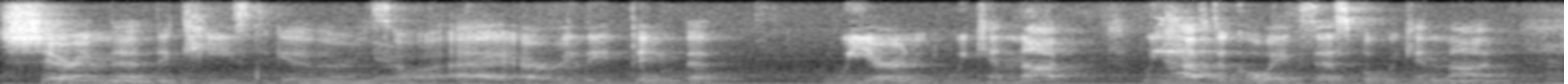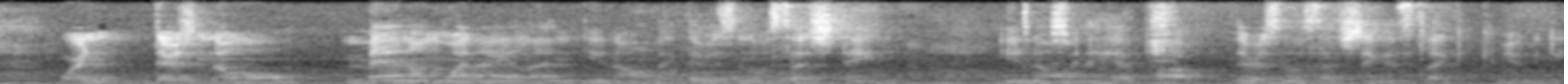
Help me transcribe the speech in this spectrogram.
sharing the, the keys together. And so I, I really think that we are, we cannot, we have to coexist, but we cannot, mm-hmm. we're, there's no man on one island, you know, like there is no mm-hmm. such thing, mm-hmm. you know, in hip hop. There is no such thing as like a community.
